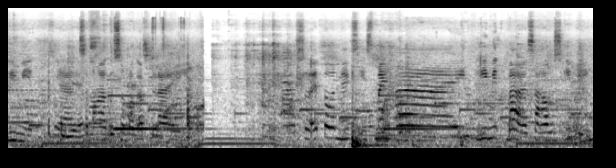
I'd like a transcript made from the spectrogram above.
limit. Yan, sa mga gusto mag-apply. Ah, so, ito, next is my height limit ba sa housekeeping?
